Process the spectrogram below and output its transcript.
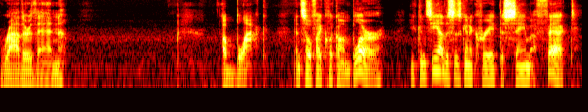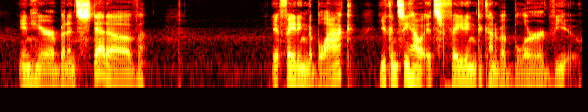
rather than a black. And so if I click on blur, you can see how this is going to create the same effect in here, but instead of it fading to black, you can see how it's fading to kind of a blurred view.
